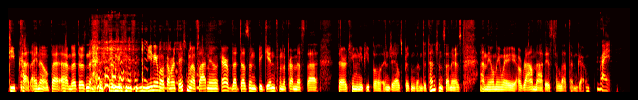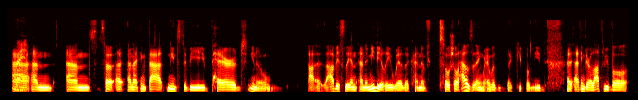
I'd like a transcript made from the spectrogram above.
deep cut i know but um, but there's no meaningful conversation about flattening the curve that doesn't begin from the premise that there are too many people in jails prisons and detention centers and the only way around that is to let them go right, uh, right. and and so uh, and i think that needs to be paired you know uh, obviously and, and immediately with a kind of social housing right with like people need I, I think there are lots of people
